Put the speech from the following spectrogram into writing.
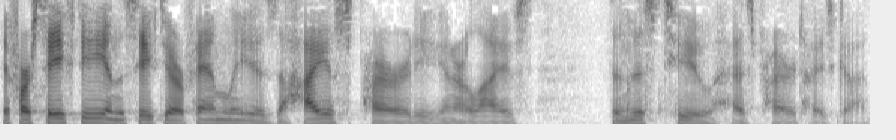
If our safety and the safety of our family is the highest priority in our lives, then this too has prioritized God.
